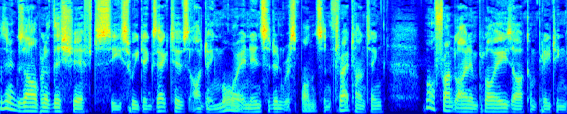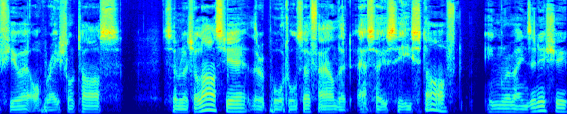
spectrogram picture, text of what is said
As an example of this shift, C suite executives are doing more in incident response and threat hunting, while frontline employees are completing fewer operational tasks. Similar to last year, the report also found that SOC staffing remains an issue,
